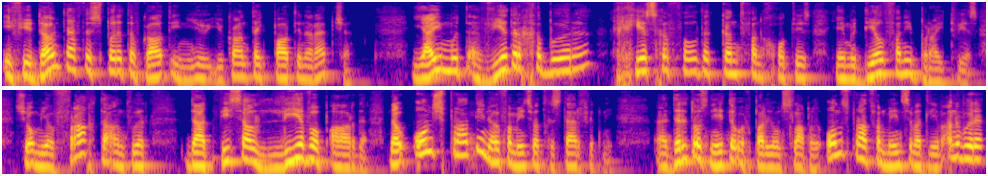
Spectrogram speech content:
if you don't have the spirit of God in you, you can't take part in a rapture. Jy moet 'n wedergebore, geesgevulde kind van God wees. Jy moet deel van die bruid wees. So om jou vraag te antwoord dat wie sal lewe op aarde? Nou ons praat nie nou van mense wat gesterf het nie. Uh, dit het ons net oor paar ontslap. Ons praat van mense wat lewe. Ander woorde,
